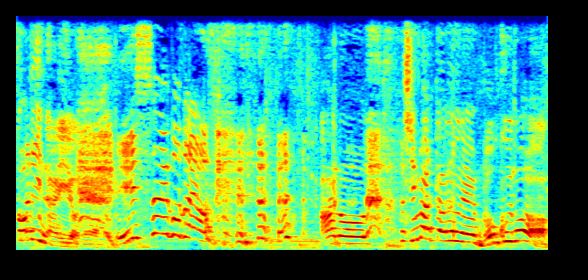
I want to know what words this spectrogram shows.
本当にないよね。一切ございません。あの巷のね僕の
